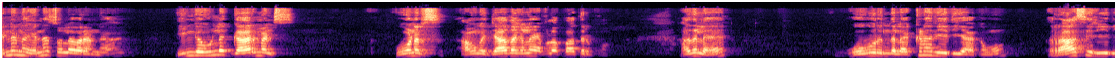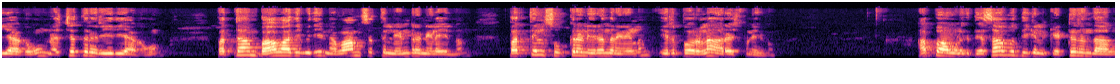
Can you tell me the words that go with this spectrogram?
என்னென்ன என்ன சொல்ல வரேன்னா இங்கே உள்ள கார்மெண்ட்ஸ் ஓனர்ஸ் அவங்க ஜாதகம்லாம் எவ்வளோ பார்த்துருப்போம். அதில் ஒவ்வொரு இந்த லக்கண ரீதியாகவும் ராசி ரீதியாகவும் நட்சத்திர ரீதியாகவும் பத்தாம் பாவாதிபதி நவாம்சத்தில் நின்ற நிலையிலும் பத்தில் சுக்கிரன் இருந்த நிலையிலும் இருப்பவரெல்லாம் அரேஞ்ச் பண்ணியிருக்கோம். அப்போ அவங்களுக்கு திசாபுத்திகள் கெட்டிருந்தால்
